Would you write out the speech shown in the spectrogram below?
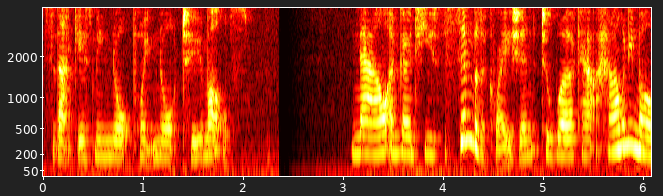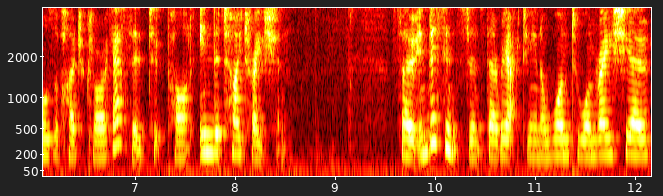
so that gives me 0.02 moles. Now I'm going to use the symbol equation to work out how many moles of hydrochloric acid took part in the titration. So in this instance, they're reacting in a one-to-one -one ratio,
